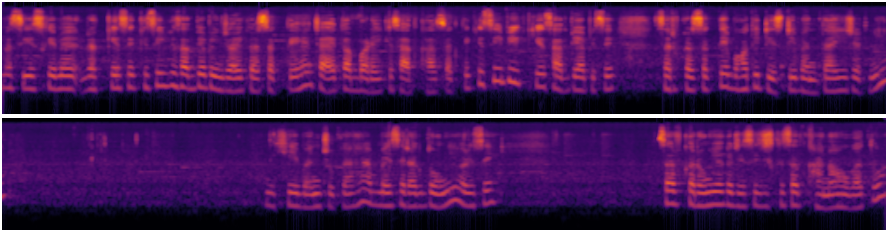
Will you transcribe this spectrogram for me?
बस इसके मैं रख के इसे किसी के साथ भी आप इंजॉय कर सकते हैं, चाहे तो आप बड़े के साथ खा सकते हैं, किसी भी के साथ भी आप इसे सर्व कर सकते हैं, बहुत ही टेस्टी बनता है ये चटनी। देखिए बन चुका है, अब मैं इसे रख दूँगी और इसे सर्व करूँगी, अगर जैसे जिसके साथ खाना होगा तो।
